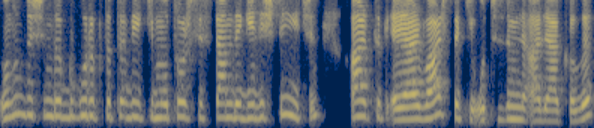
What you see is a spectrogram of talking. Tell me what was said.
Onun dışında bu grupta tabii ki motor sistemde geliştiği için artık eğer varsa ki otizmle alakalı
